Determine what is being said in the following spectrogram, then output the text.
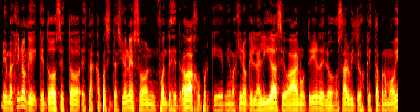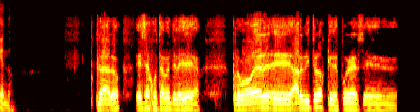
Me imagino que, que todas estas capacitaciones son fuentes de trabajo, porque me imagino que la liga se va a nutrir de los árbitros que está promoviendo. Claro, esa es justamente la idea promover eh, árbitros que después, eh,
